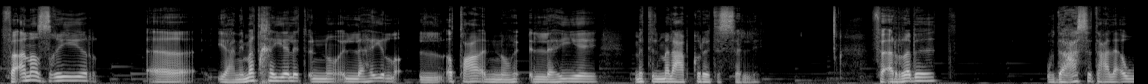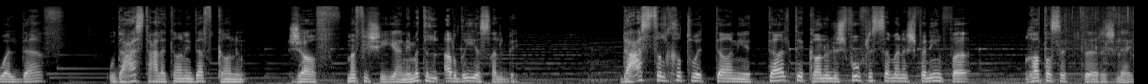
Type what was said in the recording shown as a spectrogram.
فأنا صغير آه يعني ما تخيلت إنه إلا هي القطعة إنه إلا هي مثل ملعب كرة السلة. فقربت ودعست على أول دف ودعست على تاني دف كان جاف ما في شيء يعني مثل الأرضية صلبة. دعست الخطوة الثانية الثالثة. كانوا الجفوف لسه ما نشفانين فغطست رجلي.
